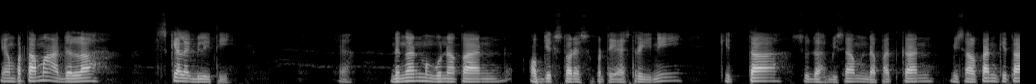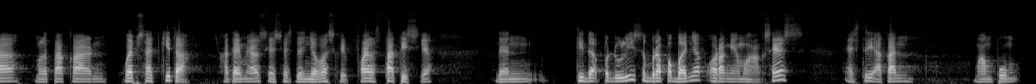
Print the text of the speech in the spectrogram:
Yang pertama adalah scalability. Ya, dengan menggunakan object storage seperti S3 ini, kita sudah bisa mendapatkan, misalkan kita meletakkan website kita, HTML, CSS, dan JavaScript, file statis ya. Dan tidak peduli seberapa banyak orang yang mengakses, S3 akan mampu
